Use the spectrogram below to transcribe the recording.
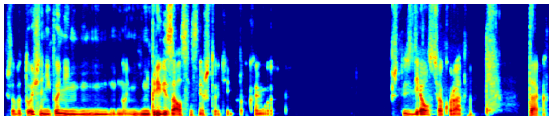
чтобы точно никто не, не, ну, не привязался, если что, типа, как бы... Что сделал все аккуратно. Так,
